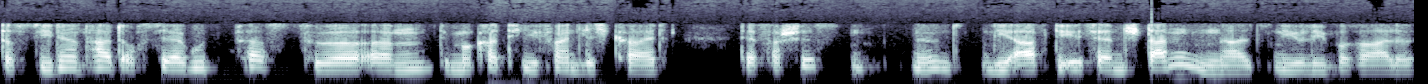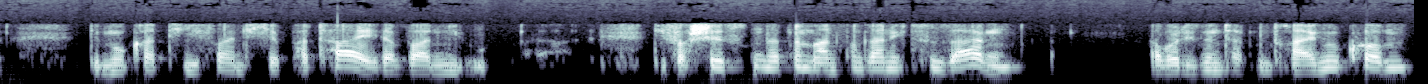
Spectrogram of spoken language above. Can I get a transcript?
dass die dann halt auch sehr gut passt zur ähm, Demokratiefeindlichkeit der Faschisten. Ne? Die AfD ist ja entstanden als neoliberale demokratiefeindliche Partei. Da waren die, die Faschisten hatten am Anfang gar nichts zu sagen. Aber die sind halt mit reingekommen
